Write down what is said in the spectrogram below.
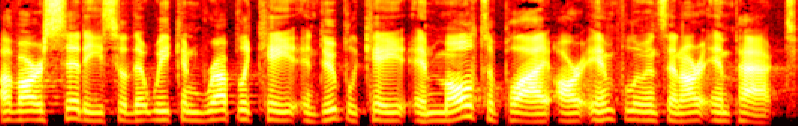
of our city so that we can replicate and duplicate and multiply our influence and our impact.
